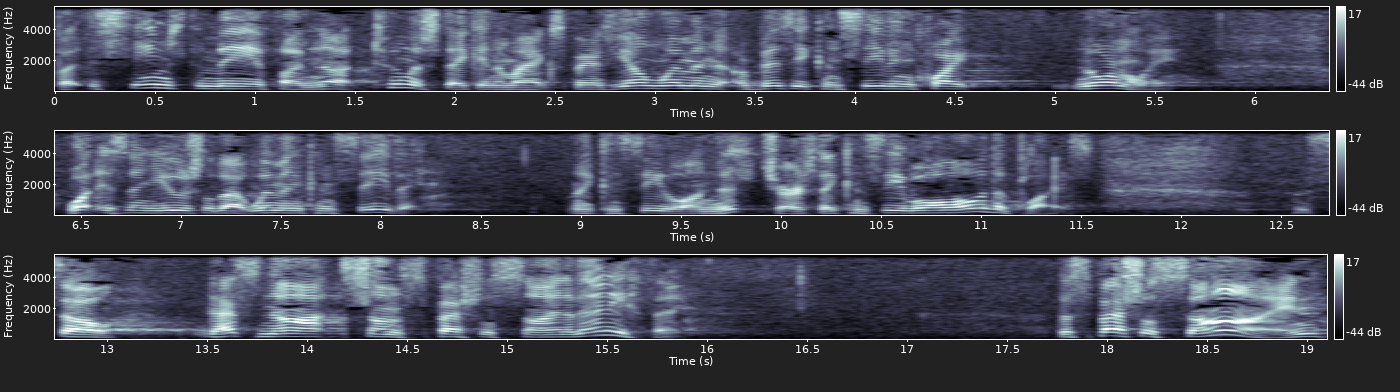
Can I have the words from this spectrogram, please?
but it seems to me, if I'm not too mistaken in my experience, young women are busy conceiving quite normally. What is unusual about women conceiving? They conceive in this church, they conceive all over the place. So that's not some special sign of anything. The special sign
